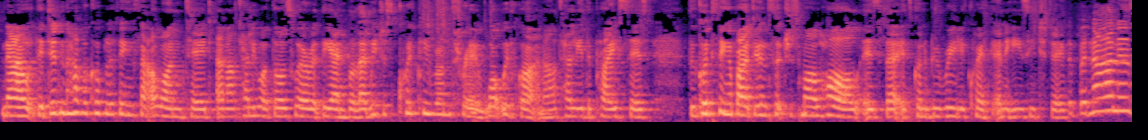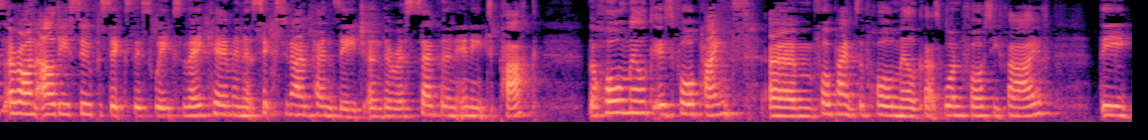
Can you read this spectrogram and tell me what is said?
Now, they didn't have a couple of things that I wanted, and I'll tell you what those were at the end, but let me just quickly run through what we've got and I'll tell you the prices. The good thing about doing such a small haul is that it's going to be really quick and easy to do. The bananas are on Aldi Super 6 this week, so they came in at 69 pence each and there are seven in each pack. The whole milk is four pints, um, four pints of whole milk, that's 145. The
